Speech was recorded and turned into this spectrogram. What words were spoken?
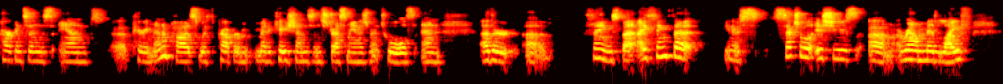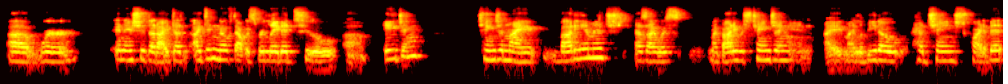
Parkinson's and uh, perimenopause with proper medications and stress management tools and other uh, things. But I think that, you know, s- sexual issues um, around midlife uh, were an issue that I, did, I didn't know if that was related to uh, aging, change in my body image as I was, my body was changing and I, my libido had changed quite a bit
